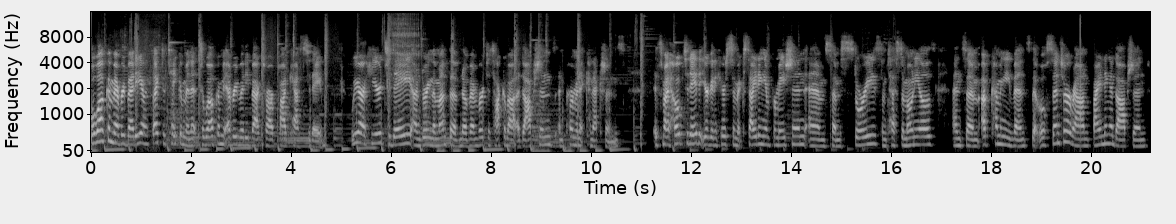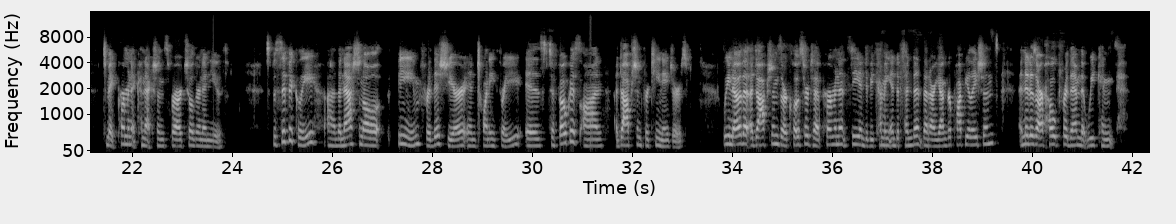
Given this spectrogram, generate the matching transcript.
Well, welcome everybody. I'd like to take a minute to welcome everybody back to our podcast today. We are here today um, during the month of November to talk about adoptions and permanent connections. It's my hope today that you're going to hear some exciting information and some stories, some testimonials, and some upcoming events that will center around finding adoption to make permanent connections for our children and youth. Specifically, uh, the national theme for this year in 23 is to focus on adoption for teenagers. We know that adoptions are closer to permanency and to becoming independent than our younger populations, and it is our hope for them that we can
